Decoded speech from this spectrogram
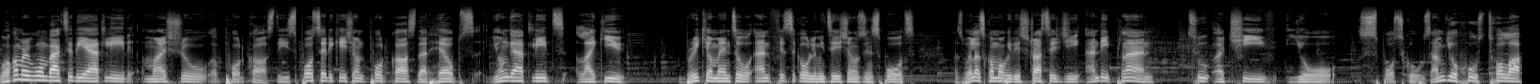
Welcome everyone back to the Athlete Maestro podcast, the sports education podcast that helps young athletes like you break your mental and physical limitations in sports, as well as come up with a strategy and a plan to achieve your sports goals. I'm your host, Tola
